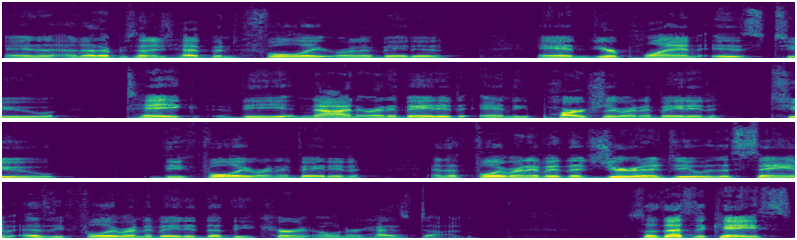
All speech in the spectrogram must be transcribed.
and another percentage have been fully renovated. And your plan is to take the non renovated and the partially renovated to the fully renovated. And the fully renovated that you're going to do is the same as the fully renovated that the current owner has done. So if that's the case,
